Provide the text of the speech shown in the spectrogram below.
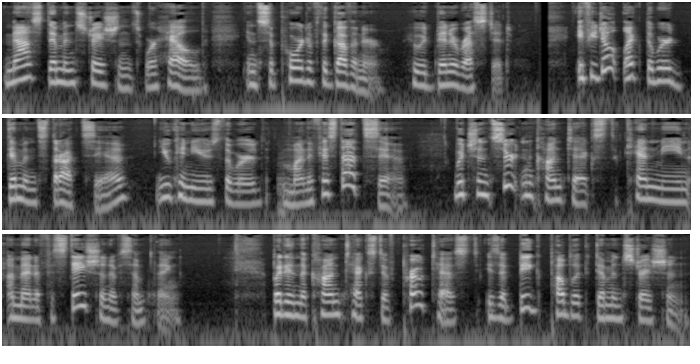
mass demonstrations were held in support of the governor who had been arrested. If you don't like the word demonstratia, you can use the word manifestatia, which in certain contexts can mean a manifestation of something but in the context of protest is a big public demonstration.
